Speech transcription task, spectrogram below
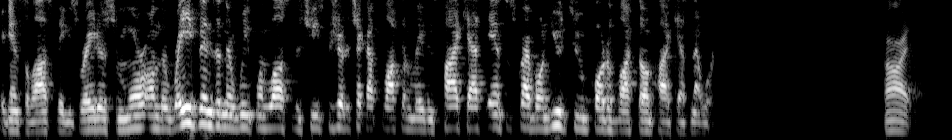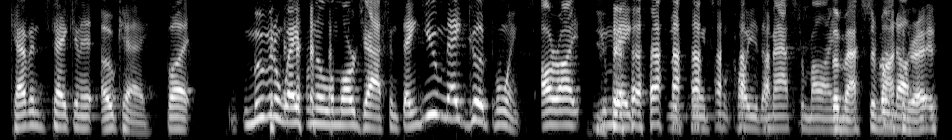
against the Las Vegas Raiders. For more on the Ravens and their week one loss to the Chiefs, be sure to check out the Locked On Ravens podcast and subscribe on YouTube, part of Locked On Podcast Network. All right. Kevin's taking it. Okay. But moving away from the Lamar Jackson thing, you make good points. All right. You make good points. Don't call you the mastermind. The mastermind, right?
